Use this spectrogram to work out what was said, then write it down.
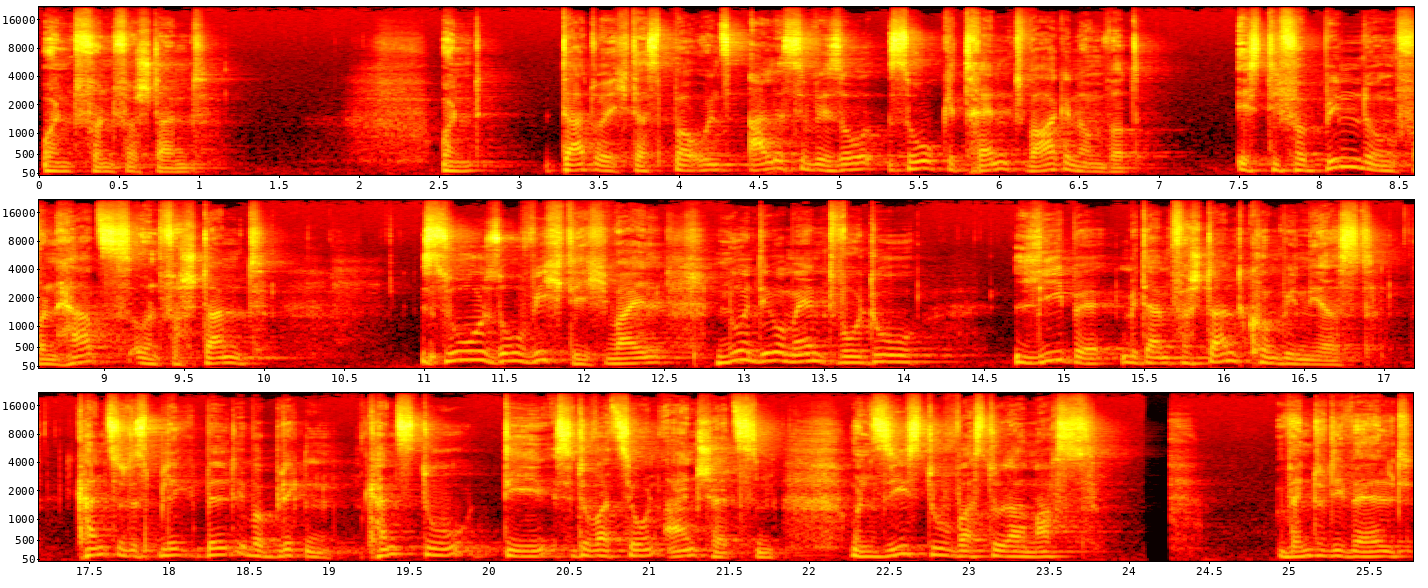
und von Verstand. Und dadurch, dass bei uns alles sowieso so getrennt wahrgenommen wird, ist die Verbindung von Herz und Verstand so, so wichtig, weil nur in dem Moment, wo du Liebe mit deinem Verstand kombinierst, kannst du das Bild überblicken, kannst du die Situation einschätzen und siehst du, was du da machst. Wenn du die Welt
